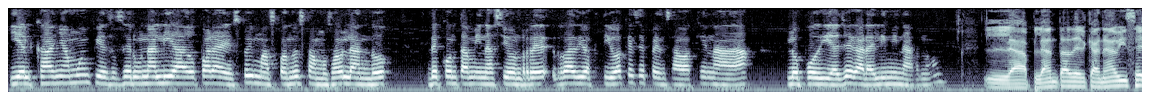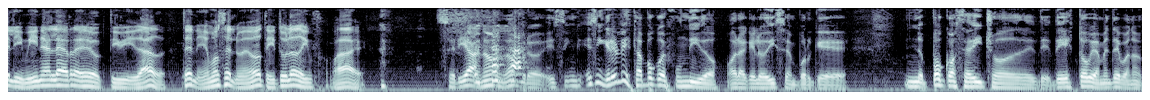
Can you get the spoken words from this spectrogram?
y el cáñamo empieza a ser un aliado para esto y más cuando estamos hablando de contaminación radioactiva que se pensaba que nada lo podía llegar a eliminar, ¿no? La planta del cannabis elimina la radioactividad. Tenemos el nuevo título de Infobae. Sería, no, no, pero es, es increíble y está poco difundido ahora que lo dicen, porque poco se ha dicho de, esto, obviamente, bueno,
